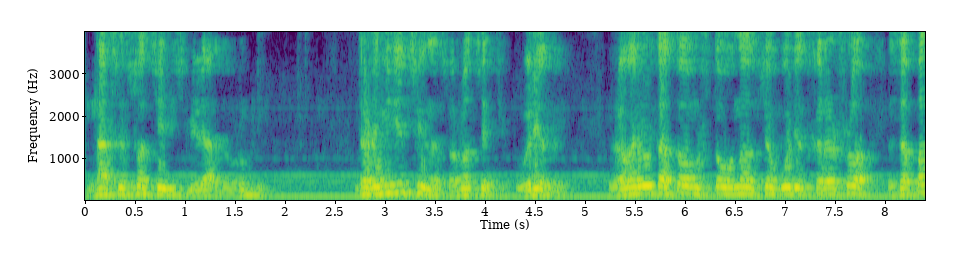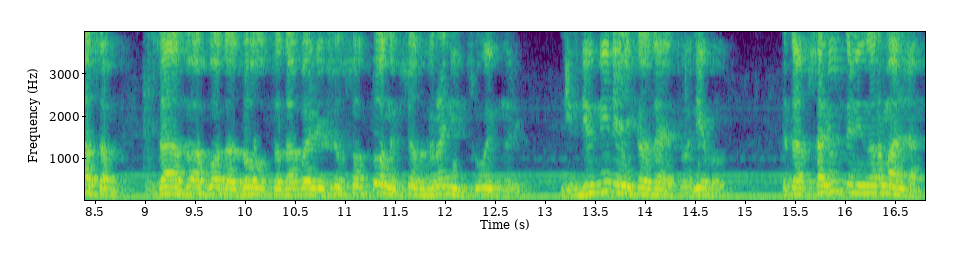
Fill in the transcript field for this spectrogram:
на 670 миллиардов рублей. Даже медицина с фармацевтику вырезали. Говорят о том, что у нас все будет хорошо с запасом. За два года золота добыли 600 тонн и все за границу выгнали. Нигде в мире никогда этого не было. Это абсолютно ненормально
